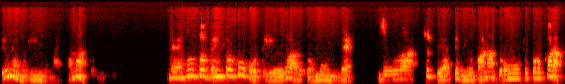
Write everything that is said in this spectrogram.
ていうのもいいんじゃないかなと。で、本当勉強方法っていろいろあると思うので、自分はちょっとやってみようかなと思うところから、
